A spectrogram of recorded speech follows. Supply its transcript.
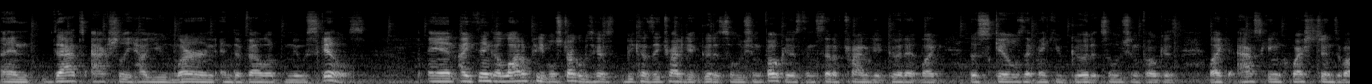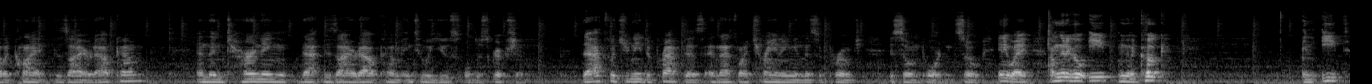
And that's actually how you learn and develop new skills. And I think a lot of people struggle because because they try to get good at solution focused instead of trying to get good at like the skills that make you good at solution focused, like asking questions about a client desired outcome and then turning that desired outcome into a useful description. That's what you need to practice, and that's why training in this approach is so important. So anyway, I'm gonna go eat, I'm gonna cook and eat.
